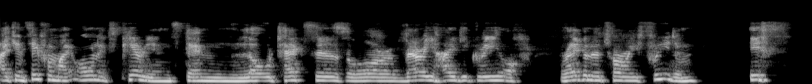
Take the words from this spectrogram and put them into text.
I can say from my own experience than low taxes or very high degree of regulatory freedom is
